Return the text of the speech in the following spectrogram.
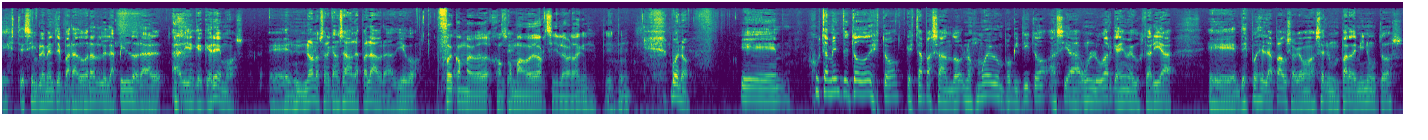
este, simplemente para adorarle la píldora al- a alguien que queremos. Eh, no nos alcanzaban las palabras, Diego. Fue conmovedor, con- Sí. conmovedor, sí, la verdad que... que- Bueno, eh, justamente todo esto que está pasando nos mueve un poquitito hacia un lugar que a mí me gustaría, eh, después de la pausa que vamos a hacer en un par de minutos,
